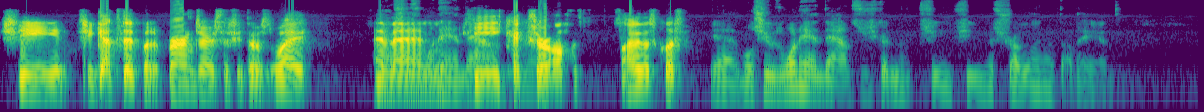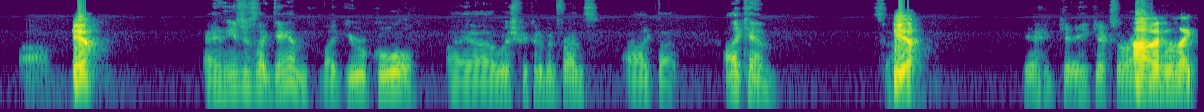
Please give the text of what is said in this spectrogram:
she she gets it, but it burns her, so she throws it away. And one then he down, kicks yeah. her off the side of this cliff. Yeah, well, she was one hand down, so she couldn't. She she was struggling with the other hand. Um, Yeah, and he's just like, "Damn, like you were cool. I uh, wish we could have been friends. I like that. I like him." So, Yeah. yeah, he, he kicks around. uh, and like,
